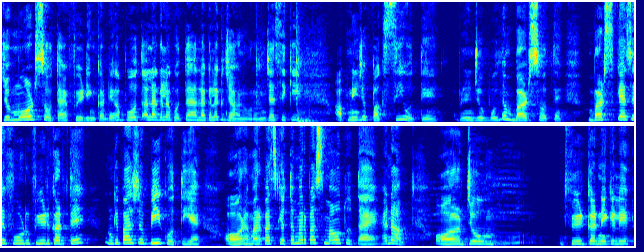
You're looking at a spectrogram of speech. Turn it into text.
जो मोड्स होता है फीडिंग करने का, बहुत अलग अलग होता है अलग अलग जानवरों में। जैसे कि अपनी जो पक्षी होते हैं, अपने जो बोलते हैं बर्ड्स होते हैं, बर्ड्स कैसे फ़ूड फ़ीड करते हैं? उनके पास जो बीक होती है और हमारे पास क्या होता है? हमारे पास माउथ होता है है ना? और जो फ़ीड करने के लिए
